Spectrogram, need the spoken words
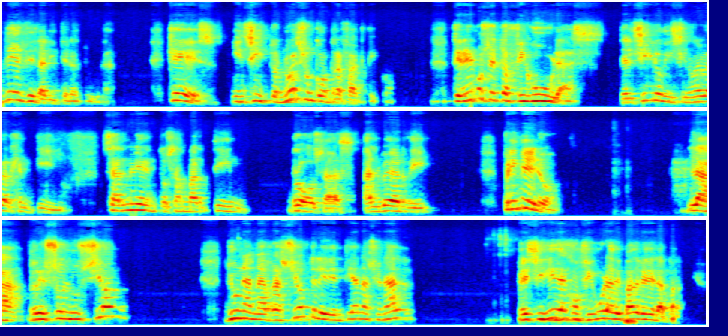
desde la literatura? ¿Qué es? Insisto, no es un contrafáctico. Tenemos estas figuras del siglo XIX argentino, Sarmiento, San Martín, Rosas, Alberdi. Primero, la resolución de una narración de la identidad nacional presidida con figuras de padres de la patria,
